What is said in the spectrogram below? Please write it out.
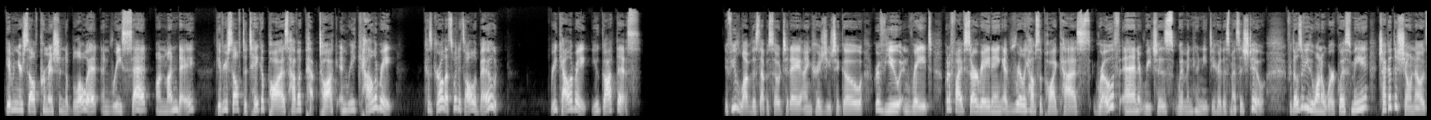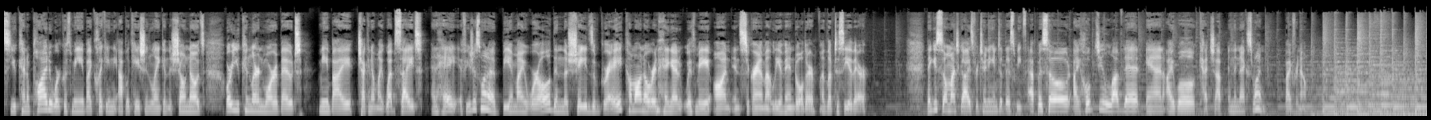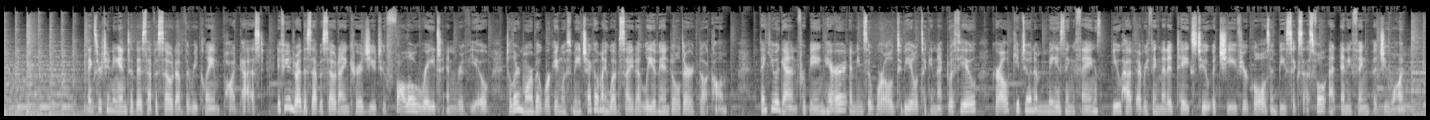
giving yourself permission to blow it and reset on Monday, give yourself to take a pause, have a pep talk, and recalibrate. Because, girl, that's what it's all about. Recalibrate. You got this. If you love this episode today, I encourage you to go review and rate, put a five star rating. It really helps the podcast's growth and it reaches women who need to hear this message too. For those of you who want to work with me, check out the show notes. You can apply to work with me by clicking the application link in the show notes, or you can learn more about me by checking out my website. And hey, if you just want to be in my world in the shades of gray, come on over and hang out with me on Instagram at Leah Van Dolder. I'd love to see you there. Thank you so much, guys, for tuning into this week's episode. I hope you loved it, and I will catch up in the next one. Bye for now. Thanks for tuning in to this episode of the Reclaim podcast. If you enjoyed this episode, I encourage you to follow, rate, and review. To learn more about working with me, check out my website at leahvandolder.com. Thank you again for being here. It means the world to be able to connect with you. Girl, keep doing amazing things. You have everything that it takes to achieve your goals and be successful at anything that you want.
